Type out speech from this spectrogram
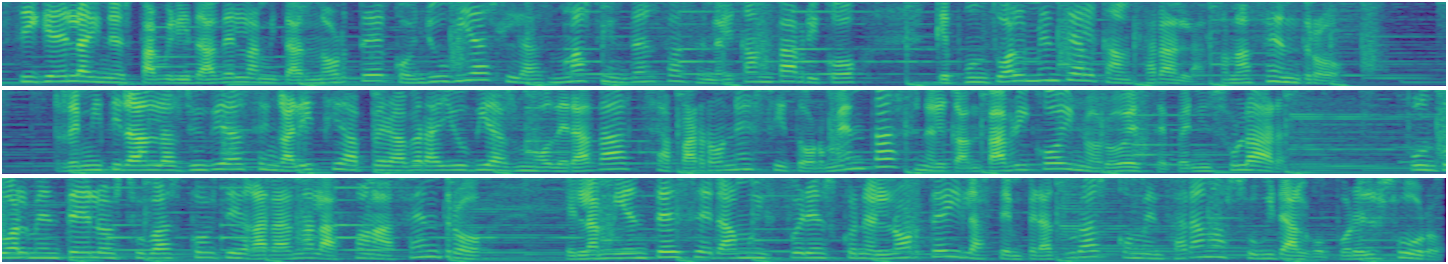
Sigue la inestabilidad en la mitad norte, con lluvias las más intensas en el Cantábrico, que puntualmente alcanzarán la zona centro. Remitirán las lluvias en Galicia, pero habrá lluvias moderadas, chaparrones y tormentas en el Cantábrico y noroeste peninsular. Puntualmente los chubascos llegarán a la zona centro. El ambiente será muy fresco en el norte y las temperaturas comenzarán a subir algo por el sur.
